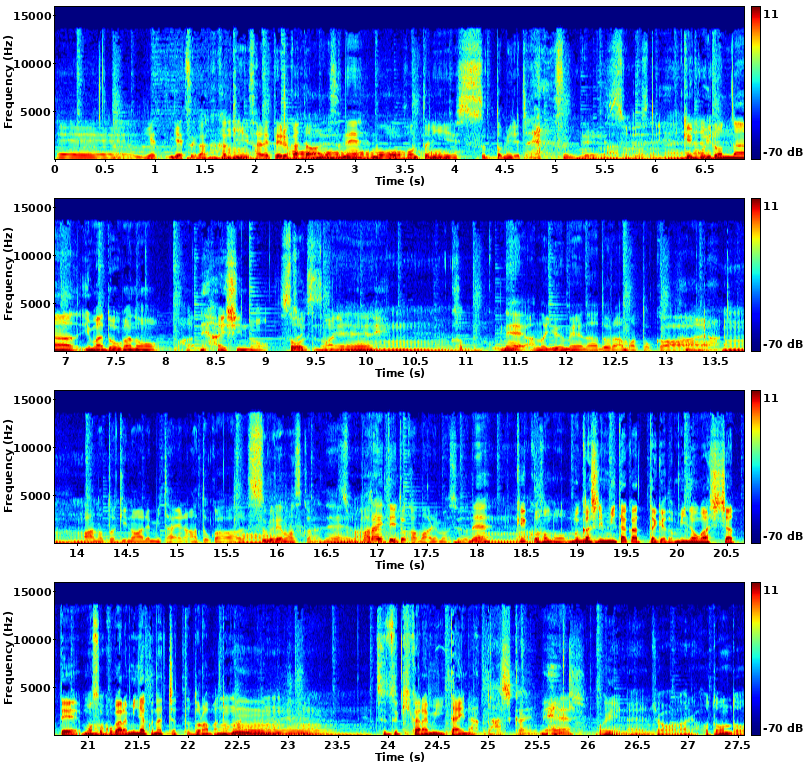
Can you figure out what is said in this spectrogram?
えー月月額課金されてる方はですね、うん。もう本当にスッと見れちゃいますんで。なるほどね。結構いろんな今動画の、ね、配信のそうであれもね。うんかね、あの有名なドラマとか、はうんあの時のあれ見たいなとかすぐ出ますからね。バラエティーとかもありますよね。結構その昔見たかったけど見逃しちゃって、もうそこから見なくなっちゃったドラマとか、うんうんうん続きから見たいなと。確かにね。すごいね。じゃあ何ほとんど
